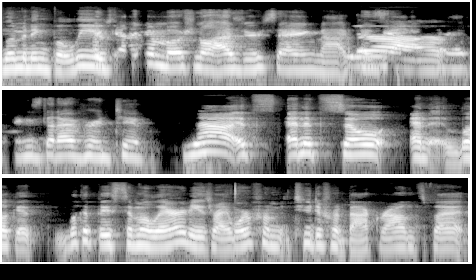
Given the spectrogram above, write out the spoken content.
limiting beliefs. I'm getting emotional as you're saying that yeah. yeah. things that i've heard too. Yeah it's and it's so and look at look at these similarities right? We're from two different backgrounds but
